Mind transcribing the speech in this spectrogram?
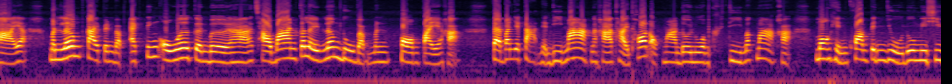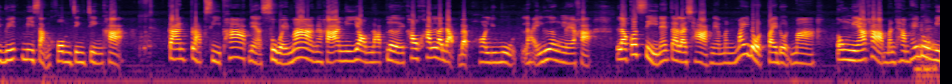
ท้ายอะ่ะมันเริ่มกลายเป็นแบบ acting over เกินเบอร์นะคะชาวบ้านก็เลยเริ่มดูแบบมันปลอมไปอะค่ะแต่บรรยากาศเนี่ยดีมากนะคะ ถ่ายทอดออกมาโดยรวมคือดีมากๆค่ะ มองเห็นความเป็นอยู่ดูมีชีวิตมีสังคมจริง ๆ ค่ะ การปรับสีภาพเนี่ยสวยมากนะคะ อันนี้ยอมรับเลยเข้าขั้นระดับแบบฮอลลีวูดหลายเรื่องเลยอะค่ะ แล้วก็สีในแต่ละฉากเนี่ยมันไม่โดดไปโดดมา ตรงเนี้ยค่ะ มันทำให้ดูมี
